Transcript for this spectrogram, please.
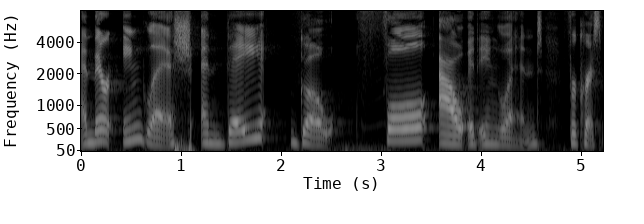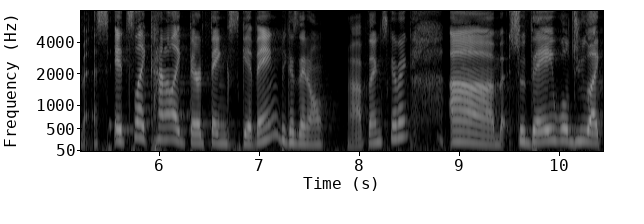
and they're English and they go full out in England for Christmas. It's like kind of like their Thanksgiving because they don't have Thanksgiving. Um, so they will do like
